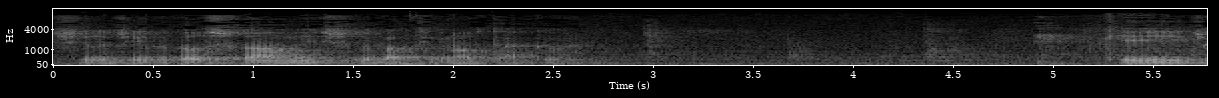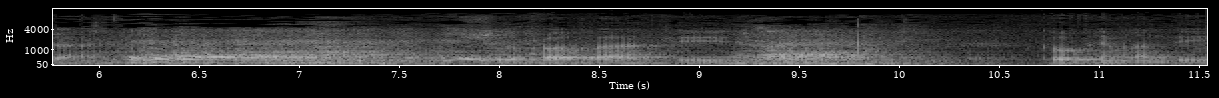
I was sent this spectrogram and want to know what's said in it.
Srila Jiva Goswami, Srila Bhaktivinoda Thakur. Ki Jai. Srila Prabhupada Ki Jai. Gopimlandi.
